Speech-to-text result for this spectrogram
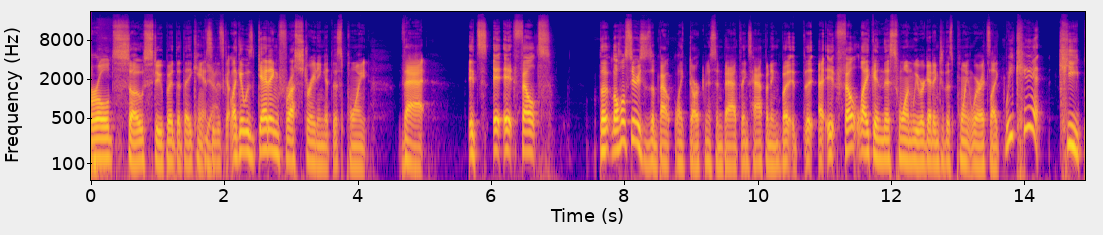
world so stupid that they can't see this guy? Like it was getting frustrating at this point that it's it, it felt the, the whole series is about like darkness and bad things happening but it, it, felt like in this one we were getting to this point where it's like we can't keep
